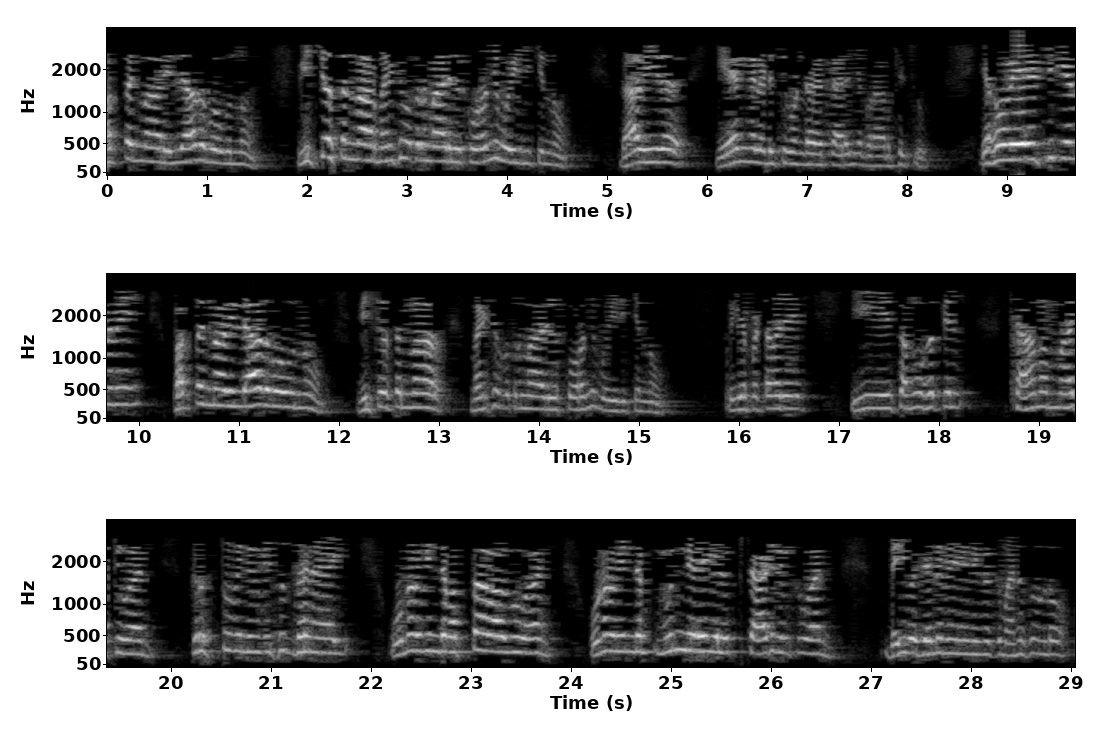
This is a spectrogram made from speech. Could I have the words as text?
ഭക്തന്മാർ ഇല്ലാതെ പോകുന്നു. വിശ്വസ്തന്മാർ മനുഷ്യപുത്രന്മാരിൽ കുറഞ്ഞു പോയിരിക്കുന്നു ദാവീദ് ഏങ്ങലടിച്ചുകൊണ്ട് കരഞ്ഞു പ്രാർത്ഥിച്ചു. യഹോവയെ രക്ഷിക്കണമേ ഭക്തന്മാർ ഇല്ലാതെ പോകുന്നു. വിശ്വസന്മാർ മനുഷ്യപുത്രന്മാരിൽ കുറഞ്ഞു പോയിരിക്കുന്നു. പ്രിയപ്പെട്ടവരെ ഈ സമൂഹത്തിൽ ക്ഷാമം മാറ്റുവാൻ ക്രിസ്തുവിന് വിശുദ്ധനായി ഉണർവിന്റെ വക്താവാകുവാൻ ഉണർവിന്റെ മുൻനിരയിൽ ചാടി നിൽക്കുവാൻ ദൈവജനമേ നിങ്ങൾക്ക് മനസ്സുണ്ടോ?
